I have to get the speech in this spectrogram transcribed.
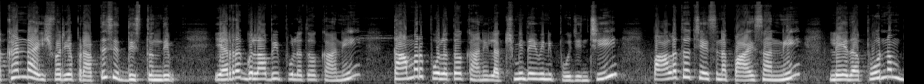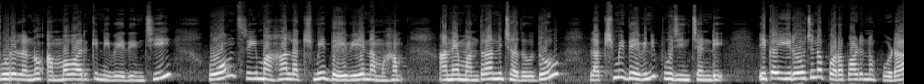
అఖండ ఐశ్వర్య ప్రాప్తి సిద్ధిస్తుంది. ఎర్ర గులాబీ పూలతో కానీ తామర పూలతో కానీ లక్ష్మీదేవిని పూజించి పాలతో చేసిన పాయసాన్ని లేదా పూర్ణం బూరెలను అమ్మవారికి నివేదించి ఓం శ్రీ మహాలక్ష్మీదేవియే నమః అనే మంత్రాన్ని చదువుతూ లక్ష్మీదేవిని పూజించండి. ఇక ఈ రోజున పొరపాటున కూడా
